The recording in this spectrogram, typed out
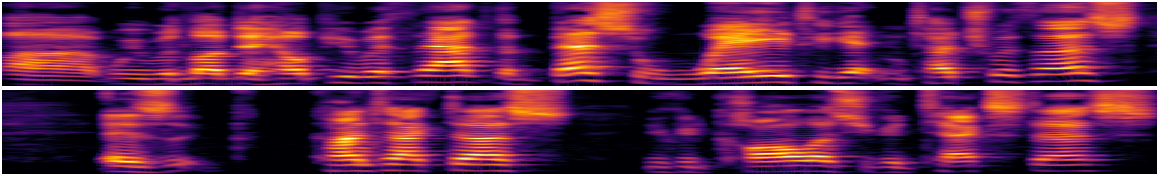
uh, we would love to help you with that. The best way to get in touch with us is contact us. You could call us, you could text us,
